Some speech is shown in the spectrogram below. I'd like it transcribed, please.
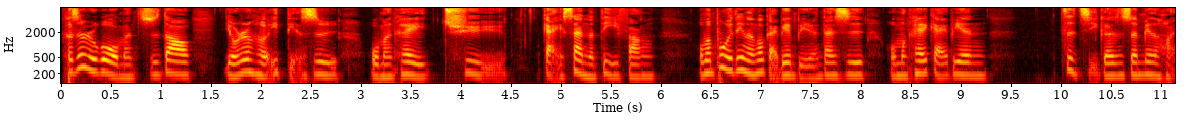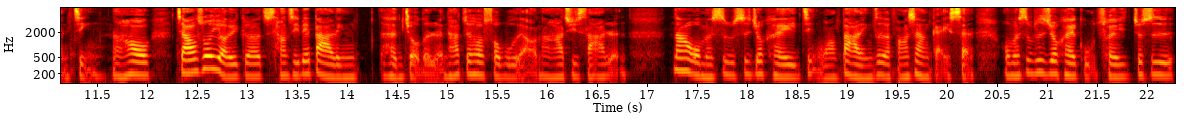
可是如果我们知道有任何一点是我们可以去改善的地方，我们不一定能够改变别人，但是我们可以改变自己跟身边的环境。然后，假如说有一个长期被霸凌很久的人，他最后受不了，那他去杀人。那我们是不是就可以进往霸凌这个方向改善？我们是不是就可以鼓吹，就是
